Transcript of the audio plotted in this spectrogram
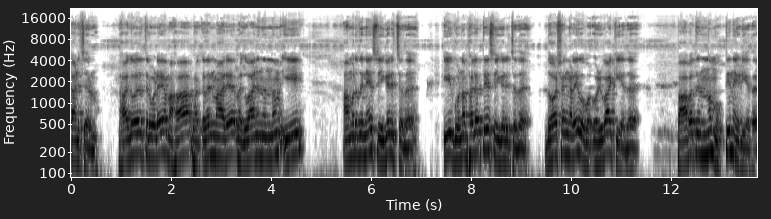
കാണിച്ചു തരണു. ഭാഗവതത്തിലൂടെ മഹാഭക്തന്മാർ ഭഗവാനിൽ നിന്നും ഈ അമൃതിനെ സ്വീകരിച്ചത് ഈ ഗുണഫലത്തെ സ്വീകരിച്ചത് ദോഷങ്ങളെ ഒഴിവാക്കിയത് പാപത്തിൽ നിന്നും മുക്തി നേടിയത്.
